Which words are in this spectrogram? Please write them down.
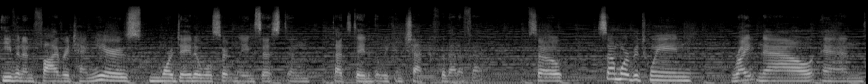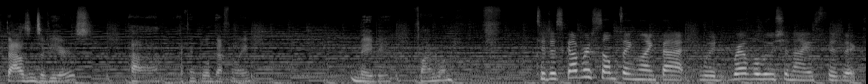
even in five or 10 years, more data will certainly exist, and that's data that we can check for that effect. So somewhere between right now and thousands of years, uh, I think we'll definitely maybe find one. To discover something like that would revolutionize physics.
